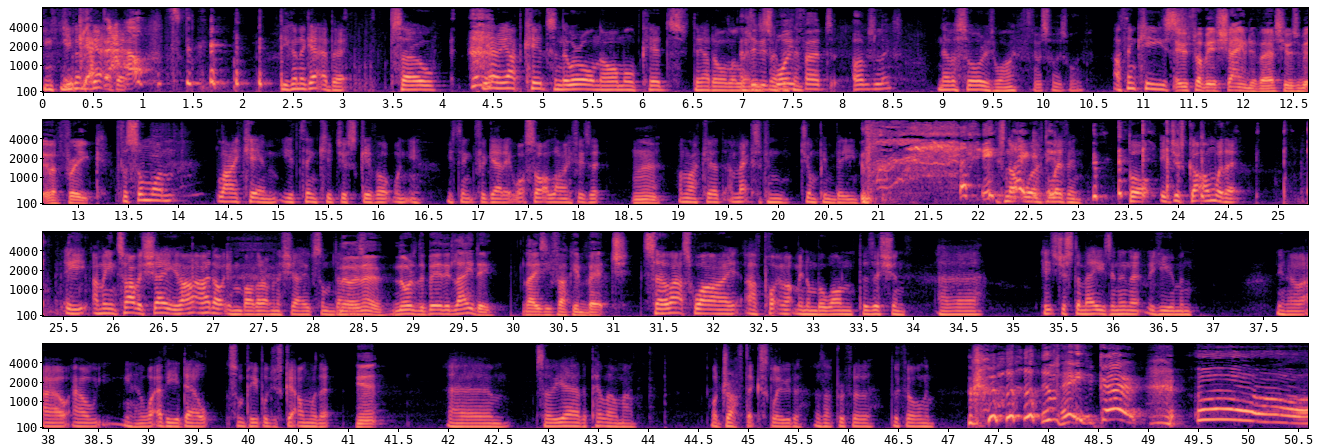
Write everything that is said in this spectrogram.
you're gonna get, a bit. You're gonna get a bit. So yeah, he had kids and they were all normal kids. They had all the limbs. Did his and wife everything. had arms and legs? Never saw his wife. Never saw his wife. I think he's He was probably ashamed of her. She was a bit of a freak. for someone like him. You'd think he'd just give up, wouldn't you? You think, forget it. What sort of life is it? Yeah. I'm like a, a Mexican jumping bean. it's not worth living. But he just got on with it. He, I mean, to have a shave, I, I don't even bother having a shave some days. No, no. Nor the bearded lady. Lazy fucking bitch. So that's why I've put him at my number one position. Uh, it's just amazing, isn't it? The human, you know, how, how you know whatever you dealt, some people just get on with it. Yeah. Um, so yeah, the Pillow Man, or Draft Excluder, as I prefer to call him. there you go. Oh.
